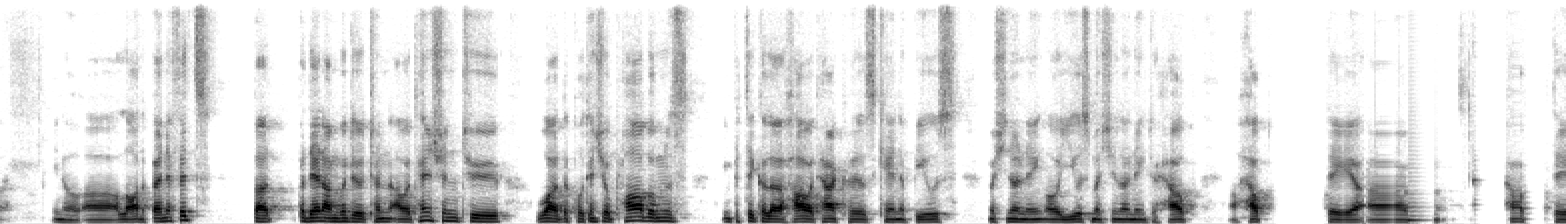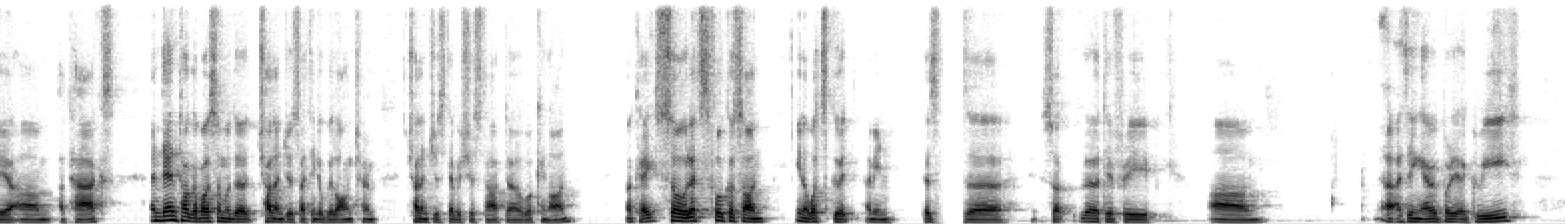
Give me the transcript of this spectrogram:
you know uh, a lot of benefits. But but then I'm going to turn our attention to what the potential problems, in particular, how attackers can abuse machine learning or use machine learning to help uh, help their um, help their um, attacks, and then talk about some of the challenges. I think will be long term challenges that we should start uh, working on. Okay, so let's focus on you know what's good. I mean, there's a so relatively um, I think everybody agrees.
